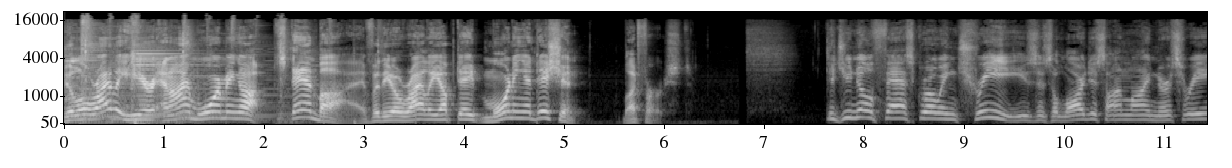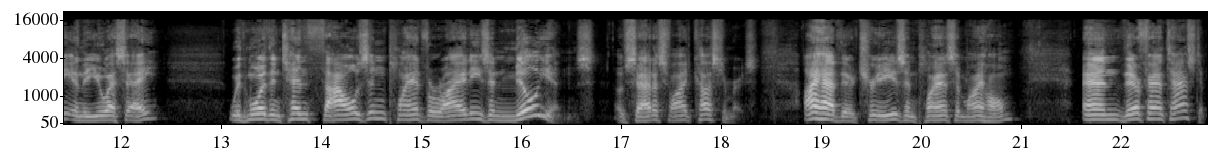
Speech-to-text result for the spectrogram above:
Bill O'Reilly here, and I'm warming up. Stand by for the O'Reilly Update Morning Edition. But first, did you know Fast Growing Trees is the largest online nursery in the USA? With more than 10,000 plant varieties and millions of satisfied customers. I have their trees and plants at my home, and they're fantastic.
